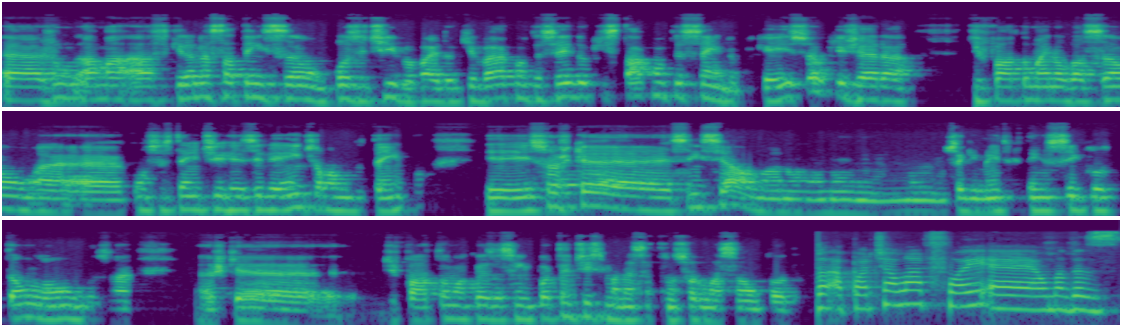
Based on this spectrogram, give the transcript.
é, criando essa atenção positiva vai, do que vai acontecer e do que está acontecendo, porque isso é o que gera, de fato, uma inovação é, é consistente e resiliente ao longo do tempo, e isso acho que é essencial né, num, num, segmento que tem ciclos tão longos. Né? Acho que é, de fato, uma coisa assim, importantíssima nessa transformação toda. A Porte ela foi é, uma das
